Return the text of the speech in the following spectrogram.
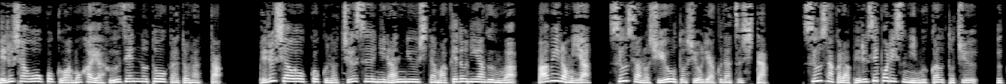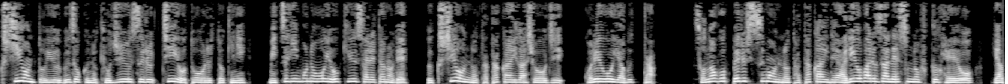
ペルシャ王国はもはや風前の投下となった。ペルシャ王国の中枢に乱入したマケドニア軍は、バビロンやスーサの主要都市を略奪した。スーサからペルセポリスに向かう途中、ウクシオンという部族の居住する地位を通るときに、貢ぎ物を要求されたので、ウクシオンの戦いが生じ、これを破った。その後ペルシスモンの戦いでアリオバルザネスの伏兵を破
